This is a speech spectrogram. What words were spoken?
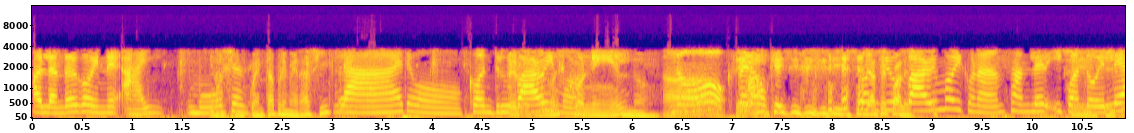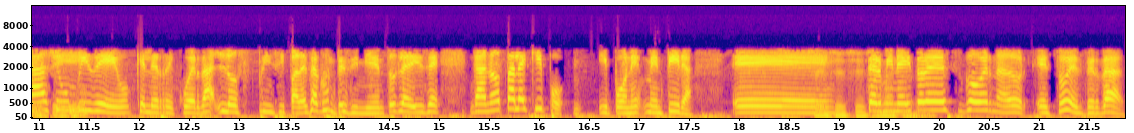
Hablando de gobierno, ay, Las muchas. 50 primeras citas. Claro, con Drew Pero esa no es Barrymore. con él. No. Ah, No, pero- Ah, ok, sí, sí, sí, sí, sí, ya con sé Drew cuál es. Barrymore y con Adam Sandler y cuando Sí, él sí, le hace sí. un video que le recuerda los principales acontecimientos, le dice, ganó tal equipo y pone mentira. Eh, Sí, sí, sí, sí, Terminator es gobernador. Esto es verdad.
